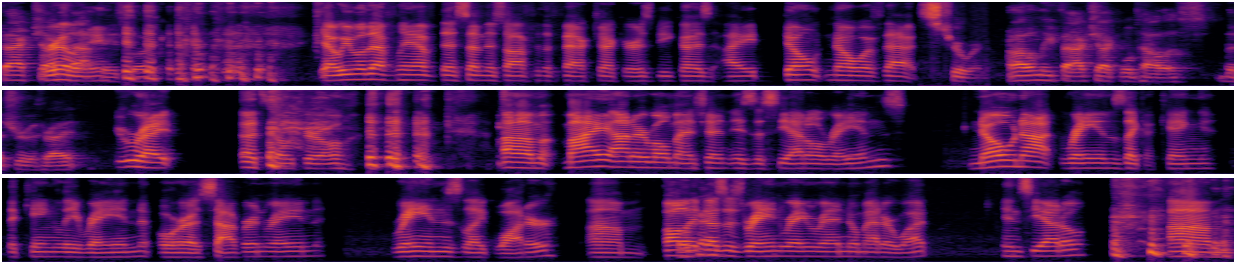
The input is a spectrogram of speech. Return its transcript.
fact check Really? that Facebook. yeah, we will definitely have to send this off to the fact checkers because I don't know if that's true or not. Only fact check will tell us the truth, right? Right. That's so true. um, my honorable mention is the Seattle Reigns. No, not reigns like a king, the kingly reign or a sovereign reign. Reigns like water. Um, all it does is rain, rain, rain, no matter what in Seattle. Um,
